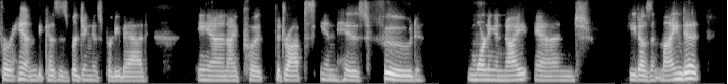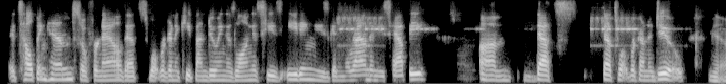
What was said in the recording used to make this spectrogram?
for him because his bridging is pretty bad. And I put the drops in his food morning and night, and he doesn't mind it. It's helping him. So for now, that's what we're going to keep on doing. As long as he's eating, he's getting around, and he's happy. Um, that's that's what we're going to do. Yeah.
